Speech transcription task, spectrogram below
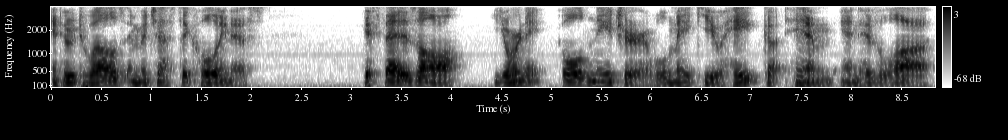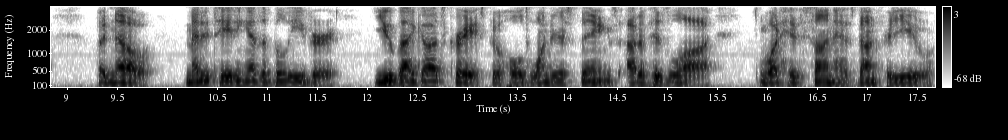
and who dwells in majestic holiness. If that is all, your na- old nature will make you hate Him and His law. But no, meditating as a believer, you by God's grace behold wondrous things out of His law and what His Son has done for you.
